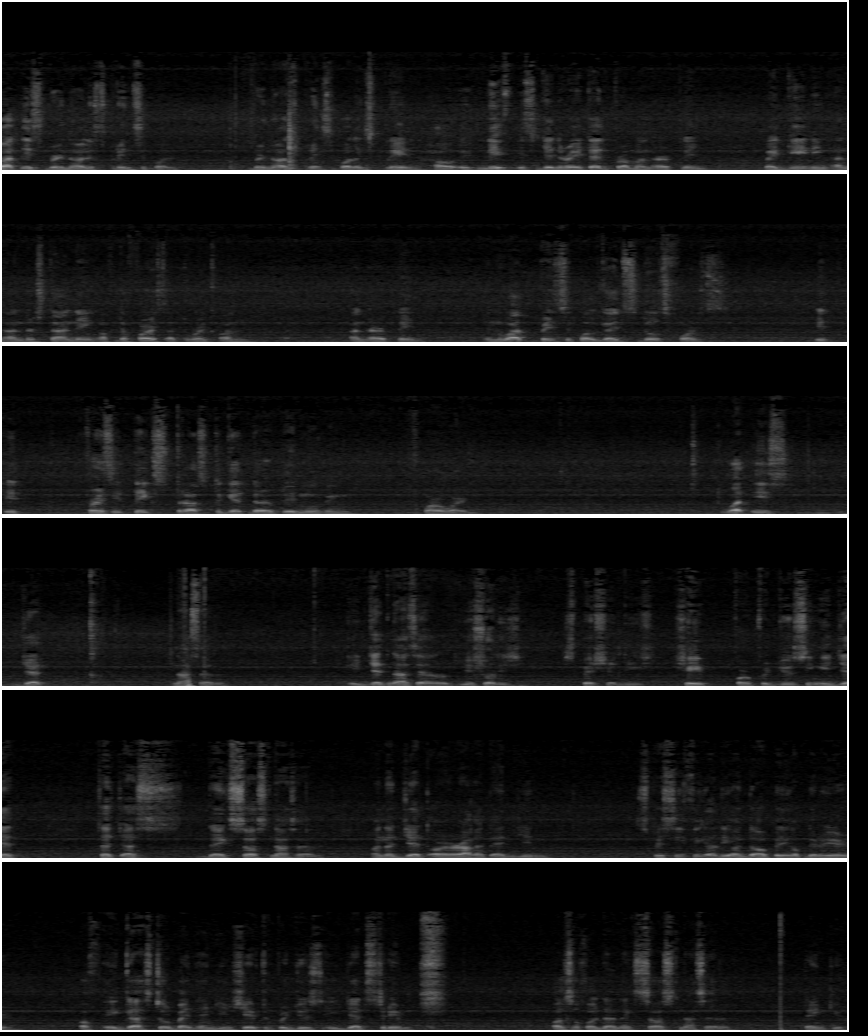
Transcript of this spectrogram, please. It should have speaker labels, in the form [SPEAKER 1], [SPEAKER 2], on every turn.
[SPEAKER 1] What is Bernoulli's principle? Bernoulli's principle explains how a lift is generated from an airplane by gaining an understanding of the force at work on an airplane and what principle guides those forces. It, it first it takes thrust to get the airplane moving forward. What is jet nozzle? A jet nozzle usually specially shaped for producing a jet such as the exhaust nozzle on a jet or a rocket engine, specifically on the opening of the rear of a gas turbine engine shaped to produce a jet stream, also called an exhaust nozzle. Thank you.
